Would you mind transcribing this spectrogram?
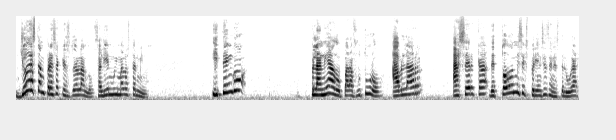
Yo de esta empresa que estoy hablando salí en muy malos términos. Y tengo planeado para futuro hablar acerca de todas mis experiencias en este lugar.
